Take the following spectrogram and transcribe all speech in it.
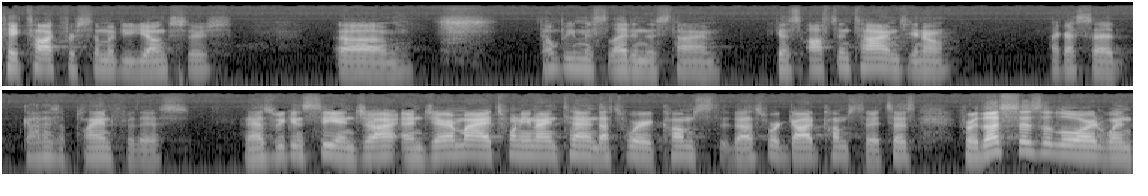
TikTok for some of you youngsters. Um, don't be misled in this time because oftentimes, you know, like I said, God has a plan for this. And as we can see in, Je- in Jeremiah 29:10, that's where it comes. To, that's where God comes to. It says, "For thus says the Lord: When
